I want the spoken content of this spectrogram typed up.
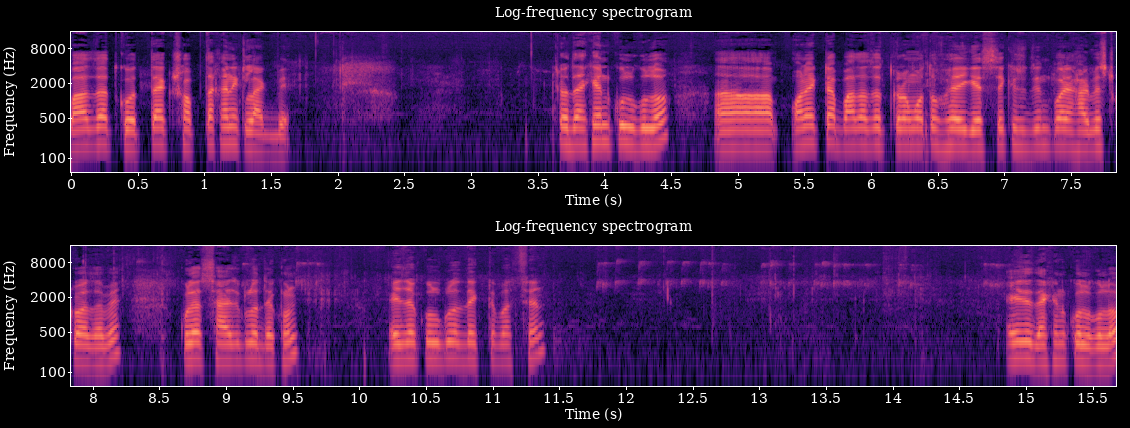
বাজারজাত করতে এক সপ্তাহখানিক লাগবে। তো দেখেন কুলগুলো অনেকটা বাজারজাত করার মতো হয়ে গেছে, কিছুদিন পরে হারভেস্ট করা যাবে। কুলের সাইজগুলো দেখুন। এই যে কুলগুলো দেখতে পাচ্ছেন এই যে দেখেন কুলগুলো।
